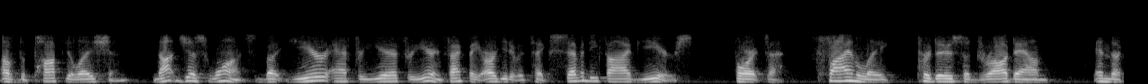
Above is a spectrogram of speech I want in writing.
of the population, not just once, but year after year after year. In fact, they argued it would take 75 years for it to finally produce a drawdown in the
